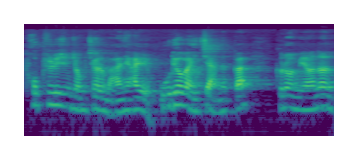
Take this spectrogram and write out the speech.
포퓰리즘 정책을 많이 할 우려가 있지 않을까? 그러면은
